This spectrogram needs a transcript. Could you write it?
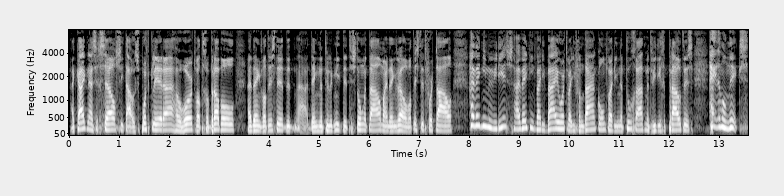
Hij kijkt naar zichzelf, ziet oude sportkleren. Hij hoort wat gebrabbel. Hij denkt, wat is dit? dit nou, hij denkt natuurlijk niet, dit is tongentaal. Maar hij denkt wel, wat is dit voor taal? Hij weet niet meer wie hij is. Hij weet niet waar hij bij hoort, waar hij vandaan komt, waar hij naartoe gaat, met wie hij getrouwd is. Helemaal niks.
